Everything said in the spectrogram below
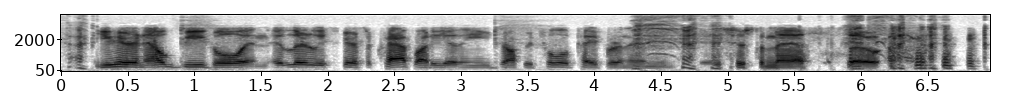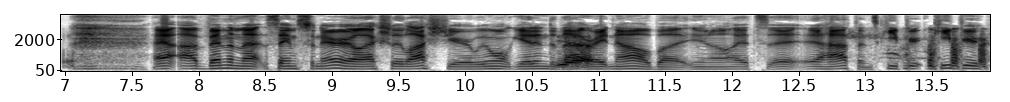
you hear an elk bugle, and it literally scares the crap out of you. And then you drop your toilet paper, and then it's just a mess. So I've been in that same scenario actually last year. We won't get into that yeah. right now, but you know, it's it, it, happens. Keep your keep your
